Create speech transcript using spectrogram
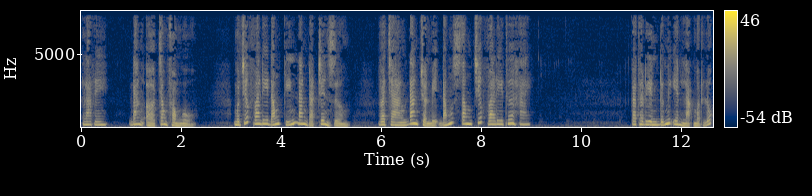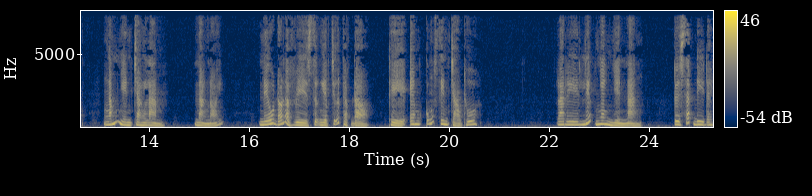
Larry đang ở trong phòng ngủ. Một chiếc vali đóng kín đang đặt trên giường, và chàng đang chuẩn bị đóng xong chiếc vali thứ hai. Catherine đứng yên lặng một lúc, ngắm nhìn chàng làm. Nàng nói, nếu đó là vì sự nghiệp chữ thập đỏ, thì em cũng xin chào thua. Larry liếc nhanh nhìn nàng. Tôi sắp đi đây.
